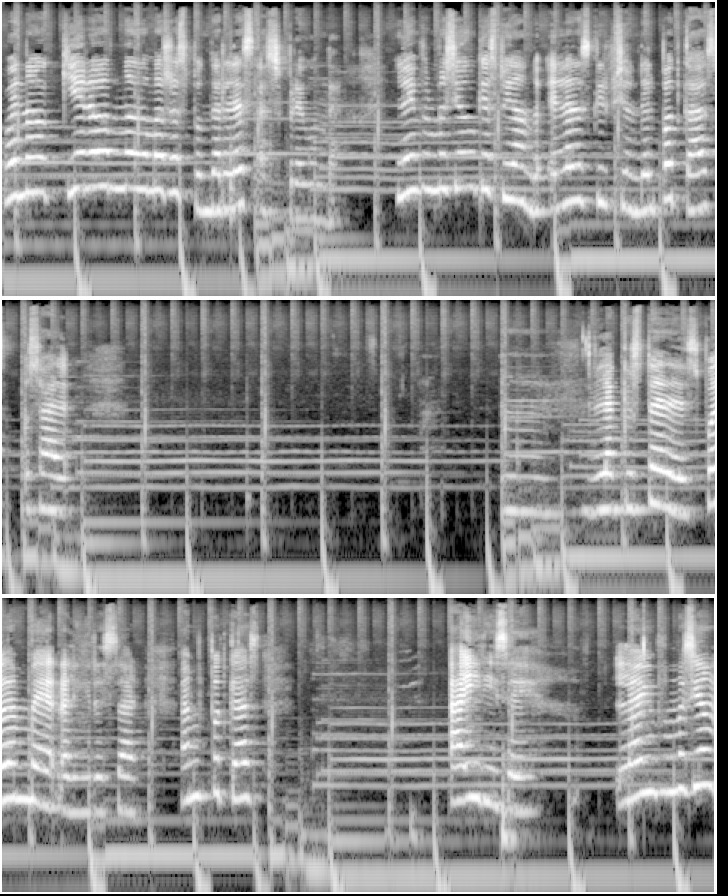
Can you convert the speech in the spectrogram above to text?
Bueno, quiero nada más responderles a su pregunta. La información que estoy dando en la descripción del podcast, o sea, la que ustedes pueden ver al ingresar a mi podcast, ahí dice, la información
